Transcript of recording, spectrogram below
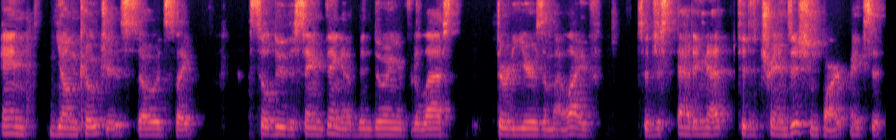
and young coaches. So it's like I still do the same thing. I've been doing it for the last 30 years of my life. So just adding that to the transition part makes it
